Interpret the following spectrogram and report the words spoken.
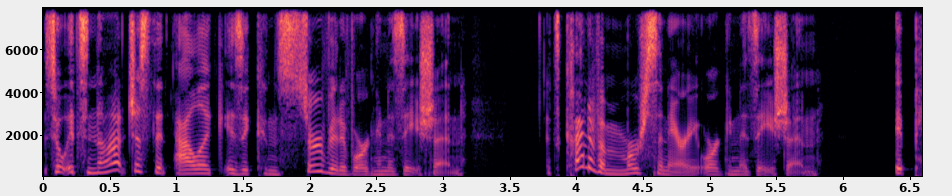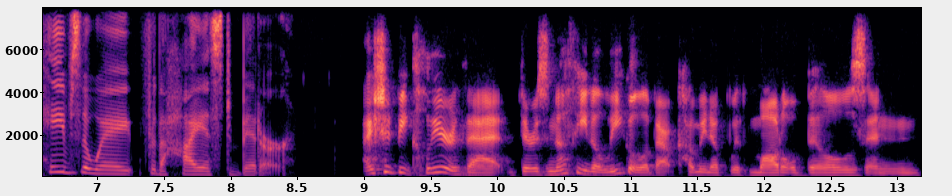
So it's not just that ALEC is a conservative organization, it's kind of a mercenary organization. It paves the way for the highest bidder. I should be clear that there's nothing illegal about coming up with model bills and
